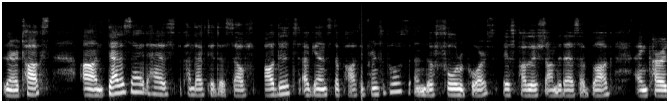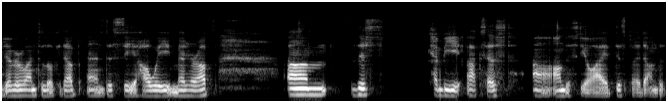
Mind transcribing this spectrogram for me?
in their talks. Um, DataCite has conducted a self-audit against the POSI principles, and the full report is published on the DataCite blog. I encourage everyone to look it up and to see how we measure up. Um, this can be accessed uh, on this DOI displayed on the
